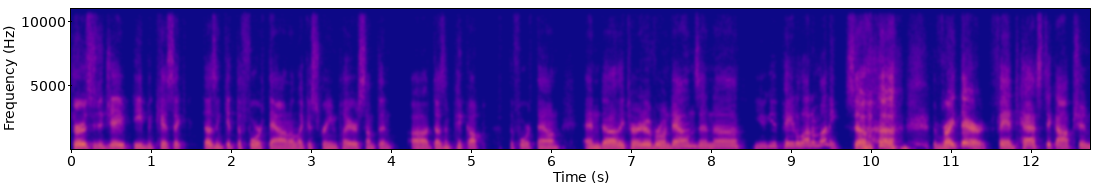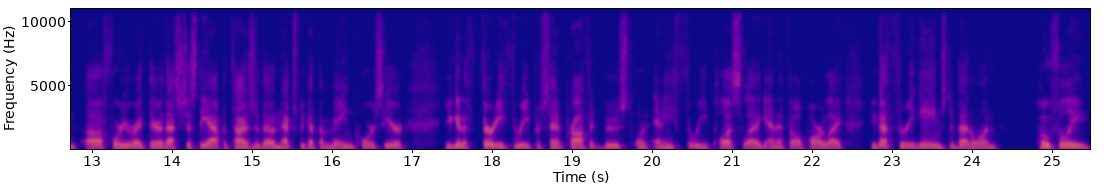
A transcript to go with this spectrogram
Throws it to JD McKissic, doesn't get the fourth down on like a screenplay or something uh, doesn't pick up the fourth down and uh, they turn it over on downs and uh, you get paid a lot of money. So right there, fantastic option uh, for you right there. That's just the appetizer though. Next, we got the main course here. You get a 33% profit boost on any three plus leg NFL parlay. You got three games to bet on. Hopefully,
